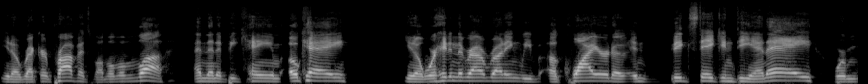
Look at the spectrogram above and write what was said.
you know record profits, blah blah blah blah blah, and then it became okay. You know, we're hitting the ground running. We've acquired a in, big stake in DeNA. We're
